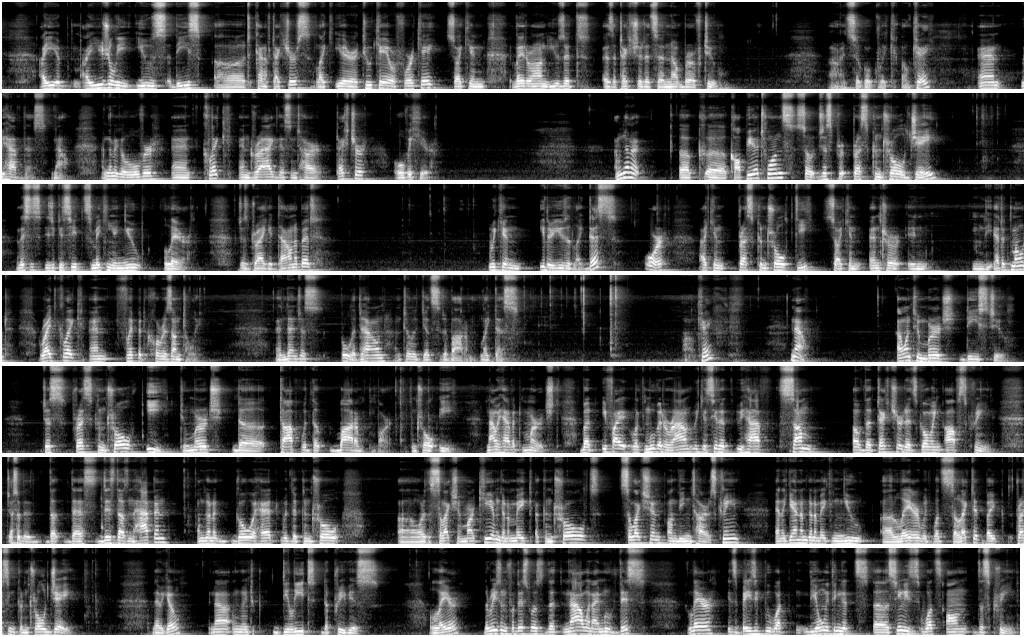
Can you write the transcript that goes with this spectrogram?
I, I usually use these uh, kind of textures like either 2K or 4K so I can later on use it as a texture that's a number of 2. Alright, so go click OK and we have this. Now I'm gonna go over and click and drag this entire texture over here. I'm gonna uh, uh, copy it once so just pr press Control J and this is as you can see it's making a new layer. Just drag it down a bit. We can either use it like this or I can press Control T so I can enter in the edit mode right click and flip it horizontally. And then just pull it down until it gets to the bottom like this. Okay. Now I want to merge these two. Just press Control E to merge the top with the bottom part. Control E. Now we have it merged. But if I like move it around, we can see that we have some of the texture that's going off screen. Just so that, that this, this doesn't happen, I'm gonna go ahead with the control uh, or the selection marquee. I'm gonna make a controlled selection on the entire screen and again, I'm going to make a new uh, layer with what's selected by pressing Control J. There we go. Now I'm going to delete the previous layer. The reason for this was that now when I move this layer, it's basically what the only thing that's uh, seen is what's on the screen.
